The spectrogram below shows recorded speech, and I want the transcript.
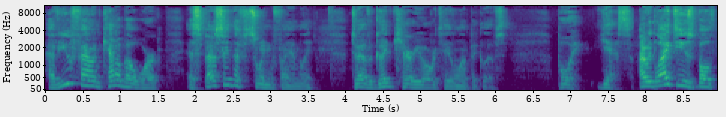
have you found kettlebell work, especially the swing family, to have a good carryover to the Olympic lifts? Boy, yes. I would like to use both.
